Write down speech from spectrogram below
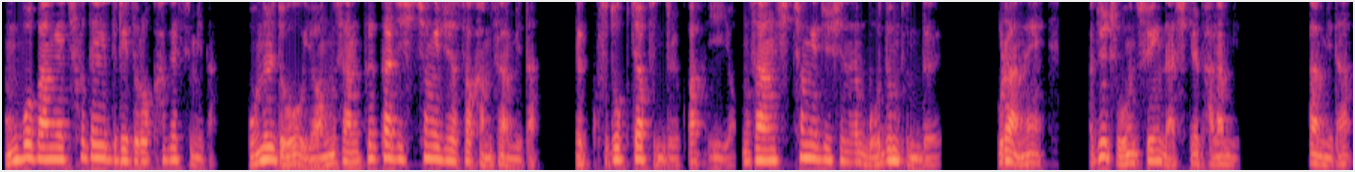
정보방에 초대해 드리도록 하겠습니다. 오늘도 영상 끝까지 시청해 주셔서 감사합니다. 네, 구독자분들과 이 영상 시청해 주시는 모든 분들 올 한해 아주 좋은 수익 나시길 바랍니다. 감사합니다.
